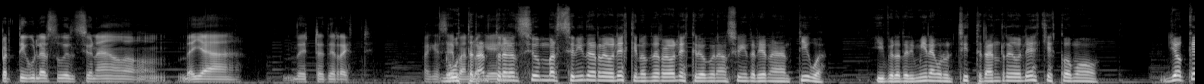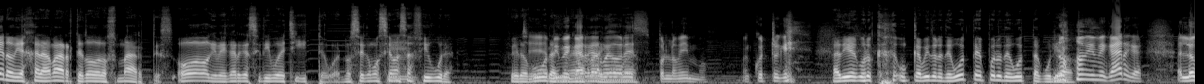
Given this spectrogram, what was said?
particular subvencionado de allá de extraterrestre. Para que Me sepan gusta tanto que la canción Marcianita de Reolés, que no es de Reolés, creo que es una canción italiana antigua. Y pero termina con un chiste tan Reolés que es como... Yo quiero viajar a Marte todos los martes. Oh, que me carga ese tipo de chiste, weón. No sé cómo se llama Mm. esa figura. Pero Sí, pura. a mí me carga Redores por lo mismo. Encuentro que. A ti un, un capítulo te gusta y después no te gusta, no, culiado. a mí me carga. Lo,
